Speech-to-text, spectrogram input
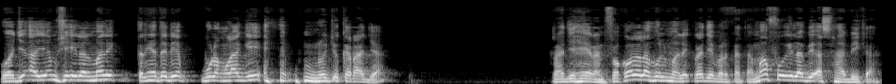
Wajah ayam ilal malik. Ternyata dia pulang lagi menuju ke raja. Raja heran. Faqala lahul malik raja berkata, "Mafu ila bi ashabika."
